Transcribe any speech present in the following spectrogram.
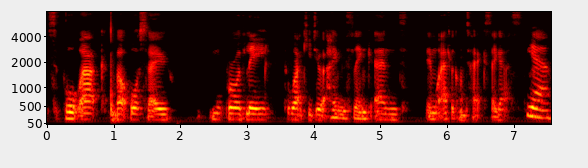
support work, but also more broadly the work you do at Homeless Link and in whatever context, I guess. Yeah.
